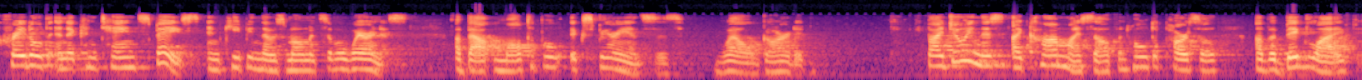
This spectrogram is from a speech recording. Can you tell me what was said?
cradled in a contained space and keeping those moments of awareness about multiple experiences well guarded. By doing this, I calm myself and hold a parcel of a big life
